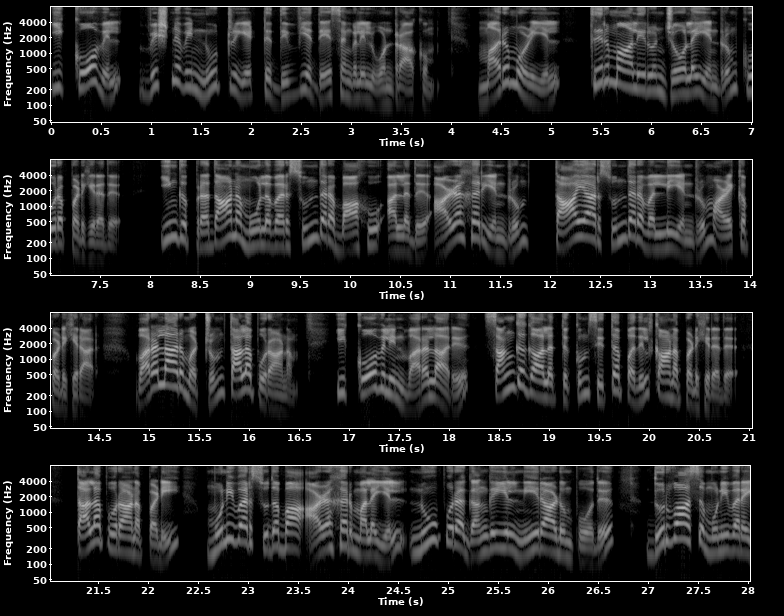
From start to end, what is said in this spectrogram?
இக்கோவில் விஷ்ணுவின் நூற்று எட்டு திவ்ய தேசங்களில் ஒன்றாகும். மறுமொழியில் திருமாலிருஞ்சோலை என்றும் கூறப்படுகிறது. இங்கு பிரதான மூலவர் சுந்தரபாகு அல்லது அழகர் என்றும் தாயார் சுந்தரவல்லி என்றும் அழைக்கப்படுகிறார். வரலாறு மற்றும் தல புராணம் இக்கோவிலின் வரலாறு சங்க காலத்துக்கும் சித்தப்பதில் காணப்படுகிறது. தல புராணப்படி முனிவர் சுதபா அழகர் மலையில் நூபுர கங்கையில் நீராடும் போது துர்வாச முனிவரை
